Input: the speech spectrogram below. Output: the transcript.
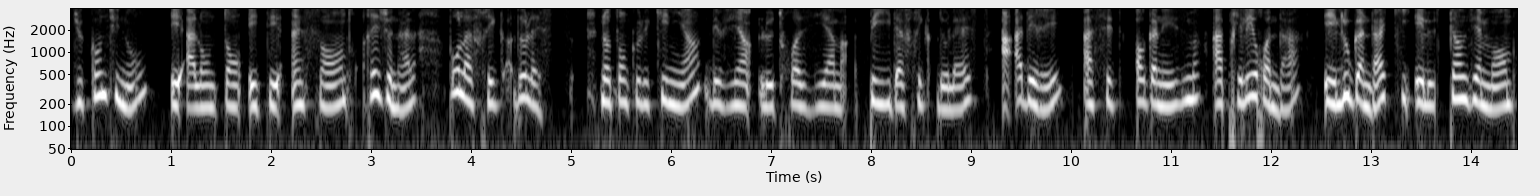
du continent et a longtemps été un centre régional pour l'Afrique de l'Est. Notons que le Kenya devient le troisième pays d'Afrique de l'Est à adhérer à cet organisme après les Rwanda et l'Ouganda qui est le 15e membre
